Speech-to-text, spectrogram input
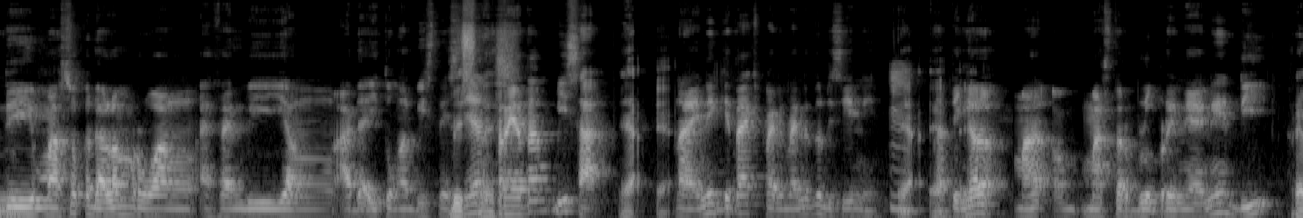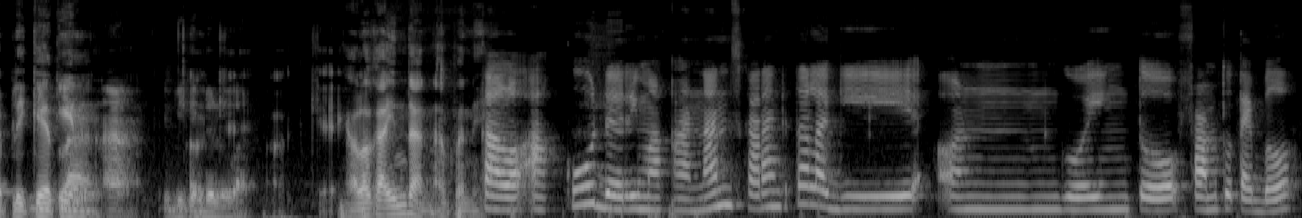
dimasuk ke dalam ruang F&B yang ada hitungan bisnisnya Bisnis. ternyata bisa. ya, ya, Nah ini kita eksperimen itu di sini. ya, Nah, ya, tinggal ma- master blueprintnya ini dibikin, replicate lah. ah, dibikin Oke, duluan. Oke. Kalau Kak Intan apa nih? Kalau aku dari makanan sekarang kita lagi ongoing to farm to table.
